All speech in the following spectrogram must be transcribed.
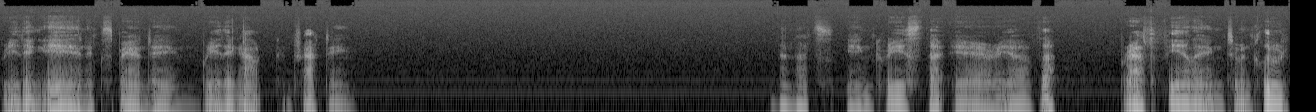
Breathing in, expanding, breathing out, contracting. Then let's increase the area of the breath feeling to include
